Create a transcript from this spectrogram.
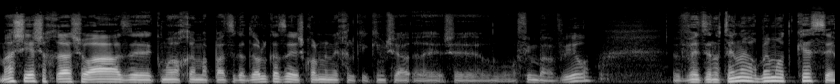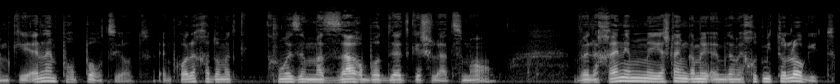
מה שיש אחרי השואה זה כמו אחרי מפץ גדול כזה, יש כל מיני חלקיקים ש... שעפים באוויר, וזה נותן להם הרבה מאוד קסם, כי אין להם פרופורציות. הם כל אחד עומד כמו איזה מזר בודד כשלעצמו, ולכן הם, יש להם גם, גם איכות מיתולוגית.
